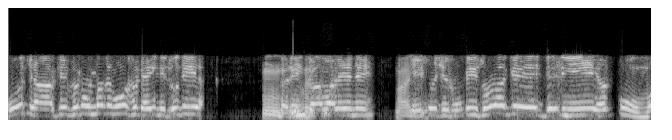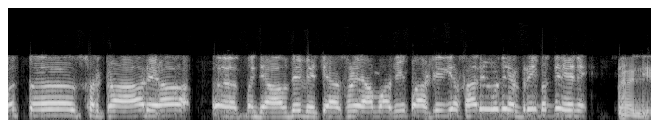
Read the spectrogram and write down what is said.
ਉਹ ਜਾ ਕੇ ਫਿਰ ਉਹਨਾਂ ਦੇ ਮੂੰਹ ਸੜਾਈ ਨਿਕਲਦੀ ਆ। ਹੂੰ, ਨਰੇਗਾ। ਵਾਲੇ ਨੇ। ਇਹ ਕੋਈ ਜ਼ਰੂਰੀ ਥੋੜਾ ਕਿ ਜਿਹੜੀ ਹਕੂਮਤ ਸਰਕਾਰ ਆ ਪੰਜਾਬ ਦੇ ਵਿੱਚ ਇਸ ਵੇਲੇ ਆਮ ਆਦਮੀ ਪਾਰਟੀ ਦੀ ਸਾਰੇ ਉਹਦੇ ਅੰਡਰ ਹੀ ਬੱਧੇ ਹੋਏ ਨੇ। ਹਾਂਜੀ।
